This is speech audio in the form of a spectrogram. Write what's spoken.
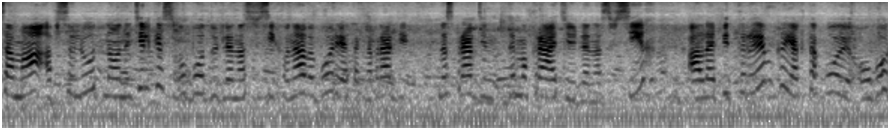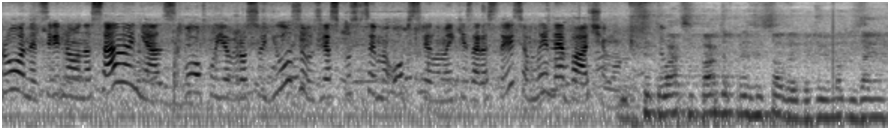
сама абсолютно не тільки свободу для нас всіх, вона виборює так насправді насправді демократію для нас всіх, але підтримки як такої оборони цивільного населення з боку Євросоюзу в зв'язку з цими обстрілами, які зараз стаються, ми не бачимо. Sytuacji bardzo kryzysowej będziemy mogli zająć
